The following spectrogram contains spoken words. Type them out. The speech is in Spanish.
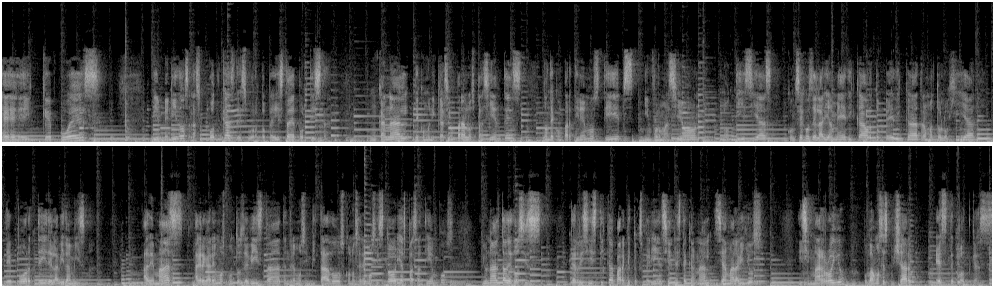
que pues bienvenidos a su podcast de su ortopedista deportista, un canal de comunicación para los pacientes donde compartiremos tips, información, noticias, consejos del área médica, ortopédica, traumatología, deporte y de la vida misma. Además, agregaremos puntos de vista, tendremos invitados, conoceremos historias, pasatiempos y una alta dosis de risística para que tu experiencia en este canal sea maravilloso. Y sin más rollo, pues vamos a escuchar este podcast.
